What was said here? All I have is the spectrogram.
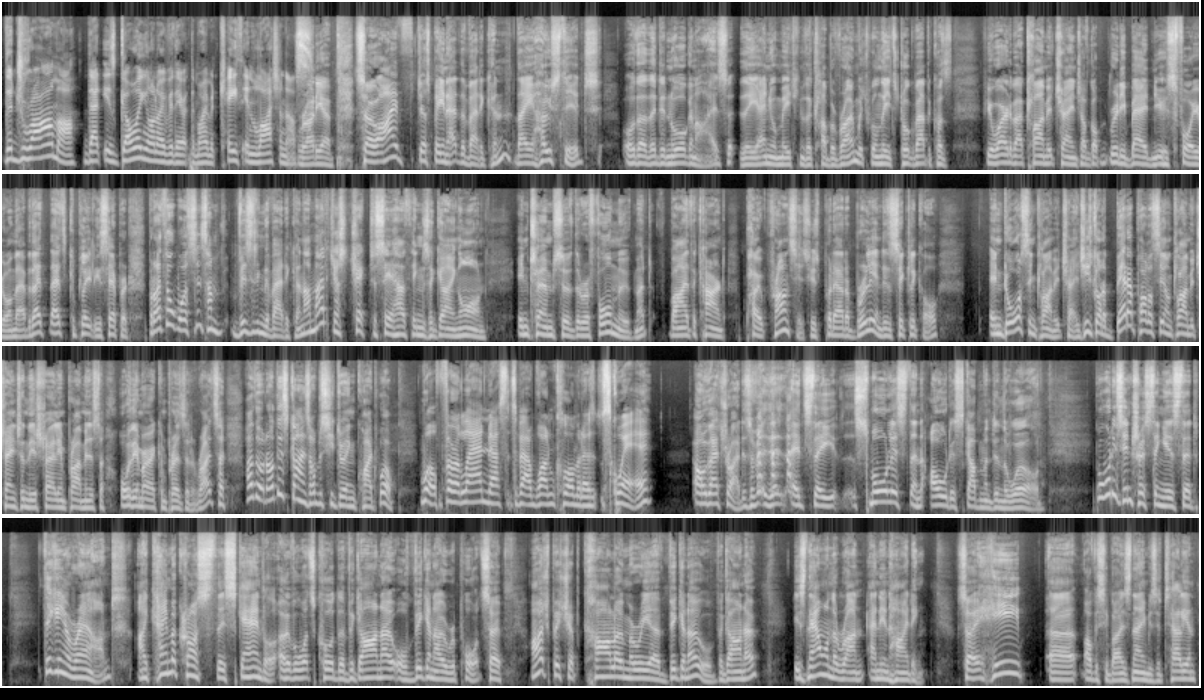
The drama that is going on over there at the moment. Keith, enlighten us. Radio. So I've just been at the Vatican. They hosted although they didn't organise the annual meeting of the Club of Rome, which we'll need to talk about because if you're worried about climate change, I've got really bad news for you on that. But that, that's completely separate. But I thought, well, since I'm visiting the Vatican, I might just check to see how things are going on in terms of the reform movement by the current Pope Francis, who's put out a brilliant encyclical endorsing climate change. He's got a better policy on climate change than the Australian Prime Minister or the American President, right? So I thought, oh, this guy's obviously doing quite well. Well, for a landmass that's about one kilometre square. Oh, that's right. It's, a, it's the smallest and oldest government in the world. But what is interesting is that digging around, I came across this scandal over what's called the Vigano or Vigano report. So Archbishop Carlo Maria Vigano or Vigano is now on the run and in hiding. So he, uh, obviously by his name, is Italian,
